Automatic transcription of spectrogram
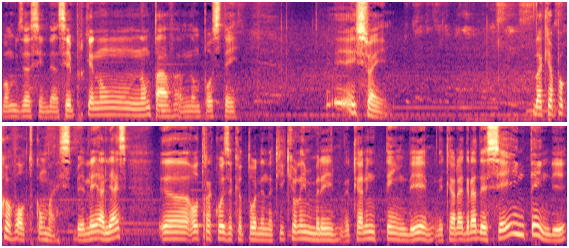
vamos dizer assim, dancei porque não, não tava, não postei. E é isso aí. Daqui a pouco eu volto com mais, beleza? Aliás, uh, outra coisa que eu tô olhando aqui que eu lembrei, eu quero entender, eu quero agradecer e entender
